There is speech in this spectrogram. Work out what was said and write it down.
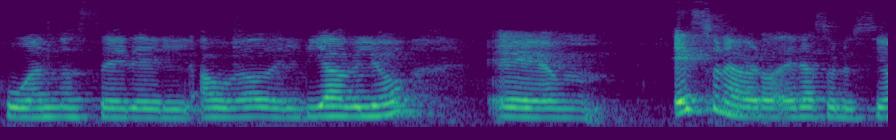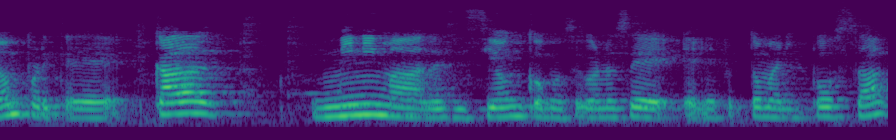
jugando a ser el abogado del diablo, eh, es una verdadera solución porque cada mínima decisión, como se conoce el efecto mariposa,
